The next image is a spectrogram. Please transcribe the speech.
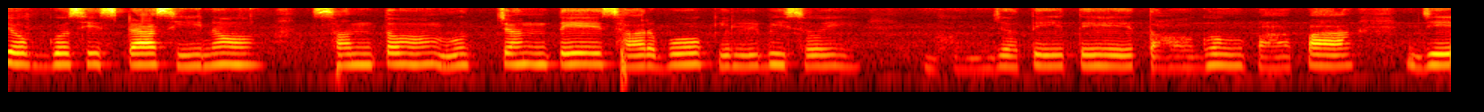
যজ্ঞশিষ্টাসীন সন্ত মুচ্যন্তে সর্বকিল বিষয় ভুঞ্জতে তে তঘং পাপা, যে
